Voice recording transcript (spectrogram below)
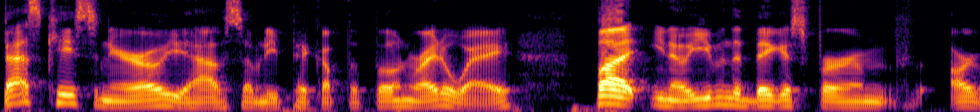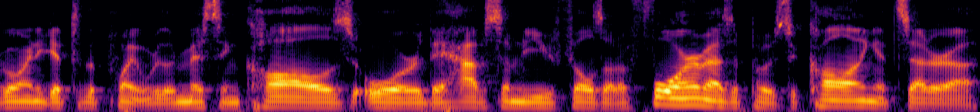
best case scenario, you have somebody pick up the phone right away. But, you know, even the biggest firm are going to get to the point where they're missing calls or they have somebody who fills out a form as opposed to calling, etc.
